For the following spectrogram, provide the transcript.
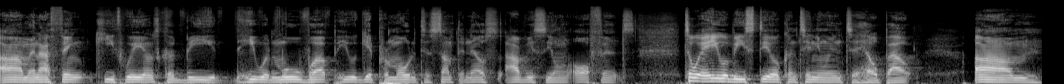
Um, and I think Keith Williams could be. He would move up. He would get promoted to something else, obviously on offense, to where he would be still continuing to help out. Um,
